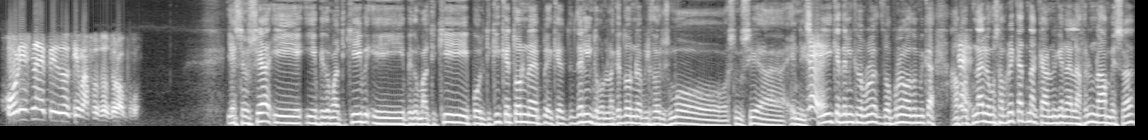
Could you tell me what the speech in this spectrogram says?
χωρίς να επιδοτεί με αυτόν τον τρόπο. Για στην ουσία η, η, επιδοματική, η επιδοματική πολιτική και, τον, ε, και δεν λύνει το πρόβλημα και τον πληθωρισμό στην ουσία ενισχύει Ναι. και δεν λύνει και το πρόβλημα, το πρόβλημα δομικά. Από την άλλη όμως θα πρέπει κάτι να κάνουν για να ελαφρύνουν άμεσα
